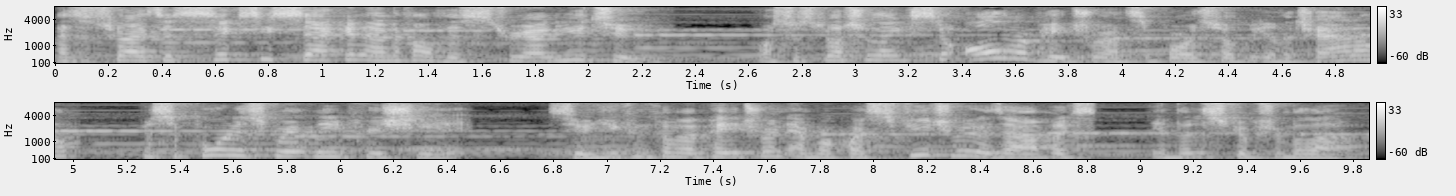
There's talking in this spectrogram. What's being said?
and subscribe to 60 Second NFL History on YouTube. Also, special thanks to all of our Patreon supporters helping on the channel. Your support is greatly appreciated. So you can become a patron and request future video topics in the description below.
